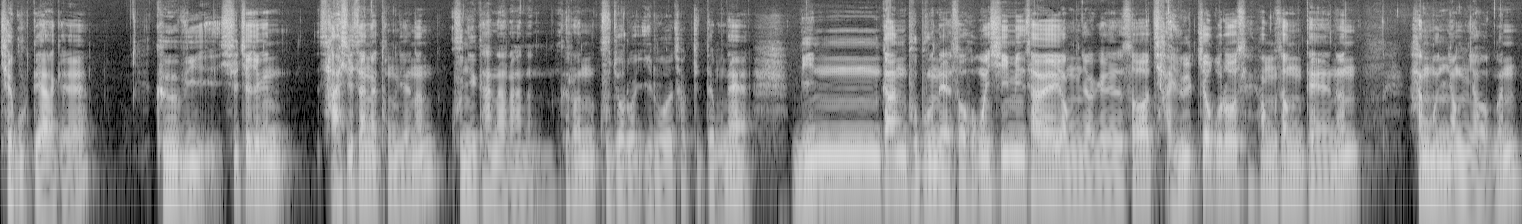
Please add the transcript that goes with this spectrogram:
제국대학에 그 위 실제적인 사실상의 통제는 군이 관할하는 그런 구조로 이루어졌기 때문에 민간 부분에서 혹은 시민사회 영역에서 자율적으로 형성되는 학문 영역은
